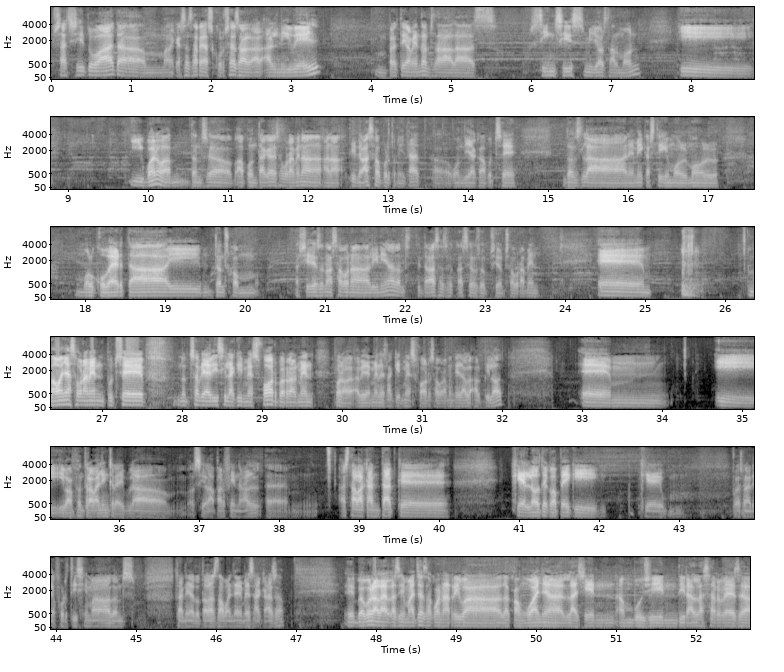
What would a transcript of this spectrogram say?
s'ha situat eh, en aquestes darreres curses al, al nivell pràcticament doncs, de les 5-6 millors del món. I, i bueno, doncs, eh, apuntar que segurament a, a, tindrà la seva oportunitat. Algun dia que potser doncs, l'enemic estigui molt, molt, molt coberta i doncs, com així des d'una segona línia doncs, tindrà les, les seves opcions segurament eh, va guanyar segurament, potser, no et sabria dir si l'equip més fort, però realment, bueno, evidentment és l'equip més fort, segurament que hi ha el, el pilot. Eh, i, I van fer un treball increïble, o sigui, a la part final eh, estava cantat que, que Lotte Kopecky, que pues, Nàdia fortíssima, doncs, tenia totes les de guanyar i més a casa. Eh, veu veure les imatges de quan arriba, de quan guanya la gent embogint, tirant la cervesa,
